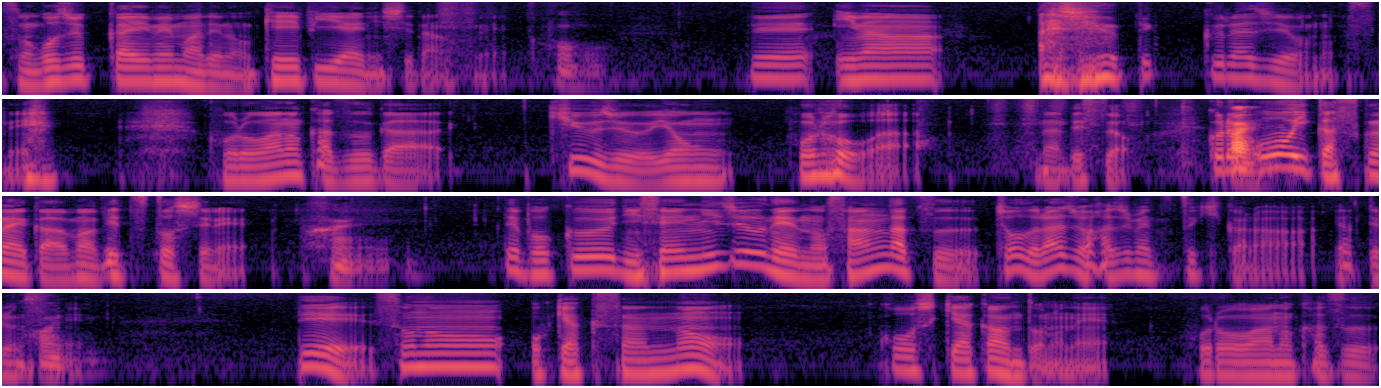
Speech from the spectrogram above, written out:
その50回目までの KPI にしてたんですね。ほうで今アジオテックラジオのですねフォロワーの数が94フォロワーなんですよ。これはい。多いか少ないかはまあ別としてね。はいで僕2020年の3月ちょうどラジオ始めた時からやってるんですね、はい。でそのお客さんの公式アカウントのねフォロワーの数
